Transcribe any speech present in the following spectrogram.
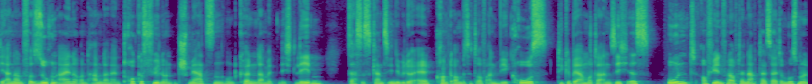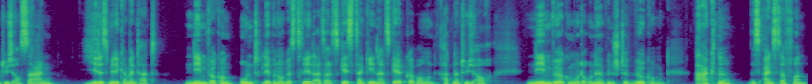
Die anderen versuchen eine und haben dann ein Druckgefühl und Schmerzen und können damit nicht leben. Das ist ganz individuell, kommt auch ein bisschen darauf an, wie groß die Gebärmutter an sich ist. Und auf jeden Fall auf der Nachteilseite muss man natürlich auch sagen, jedes Medikament hat Nebenwirkungen und Levonorgestrel, also als Gestagen, als Gelbkörperhormon, hat natürlich auch Nebenwirkungen oder unerwünschte Wirkungen. Akne ist eins davon.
